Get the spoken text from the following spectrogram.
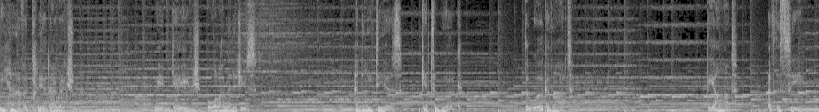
We have a clear direction. We engage all our energies. And ideas get to work. The work of art. The art of the sea.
